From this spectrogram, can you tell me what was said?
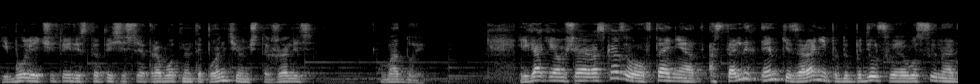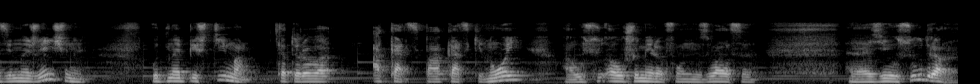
и более 400 тысяч лет работы на этой планете уничтожались водой. И как я вам вчера рассказывал, в тайне от остальных Энки заранее предупредил своего сына от земной женщины – Утнапиштима, которого Акац по-акацки Ной, а у, а у шумеров он назывался э, Зиусудра,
